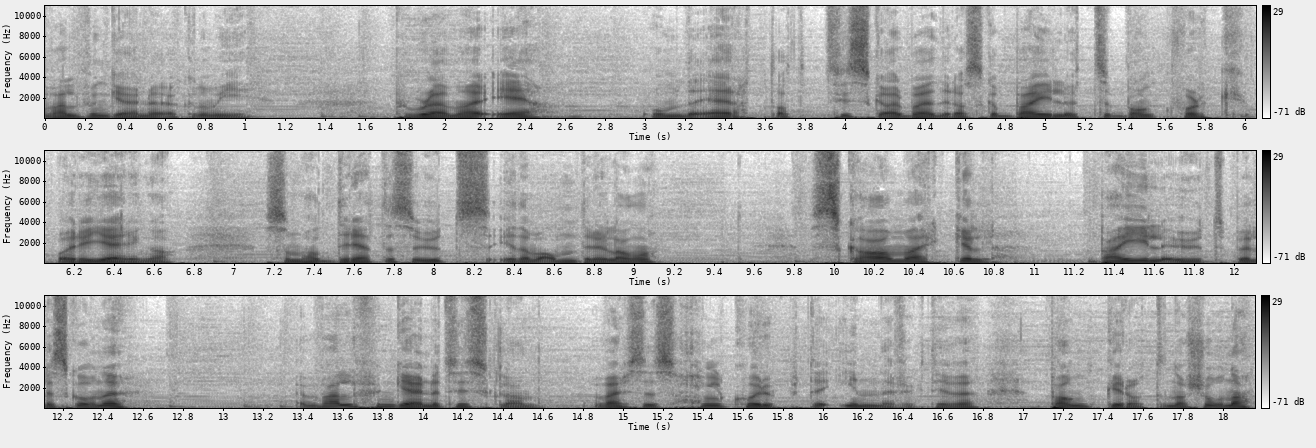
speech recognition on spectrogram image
velfungerende økonomi. Problemet her er om det er rett at tyske arbeidere skal beile ut bankfolk og regjeringa som har drept seg ut i de andre landene. Skal Merkel beile ut Berlusconi? Velfungerende Tyskland versus halvkorrupte, ineffektive, bankerotte nasjoner.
